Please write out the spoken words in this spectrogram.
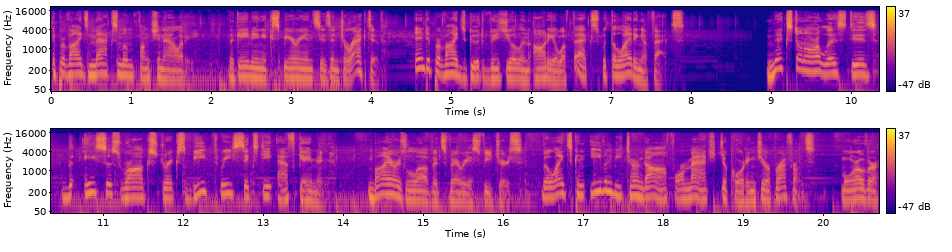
it provides maximum functionality. The gaming experience is interactive, and it provides good visual and audio effects with the lighting effects. Next on our list is the Asus ROG Strix B360F Gaming. Buyers love its various features. The lights can even be turned off or matched according to your preference. Moreover,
